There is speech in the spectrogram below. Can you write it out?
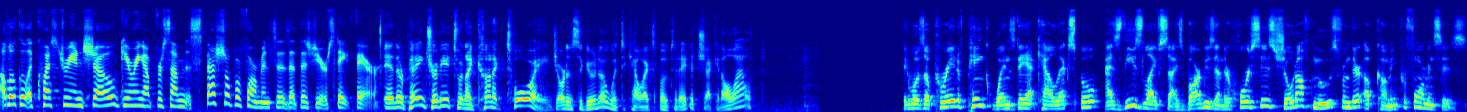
A local equestrian show gearing up for some special performances at this year's state fair. And they're paying tribute to an iconic toy. Jordan Segundo went to Cal Expo today to check it all out. It was a parade of pink Wednesday at Cal Expo as these life-size Barbies and their horses showed off moves from their upcoming performances.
